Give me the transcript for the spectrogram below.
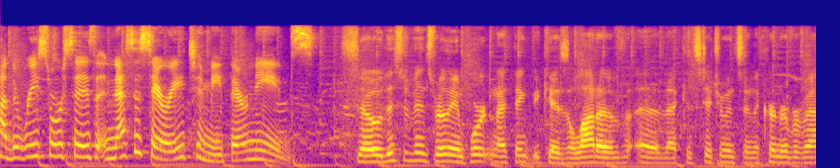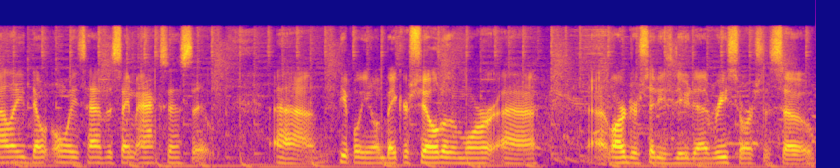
had the resources necessary to meet their needs. So this event's really important, I think, because a lot of uh, the constituents in the Kern River Valley don't always have the same access that uh, people, you know, in Bakersfield or the more uh, uh, larger cities do to resources. So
